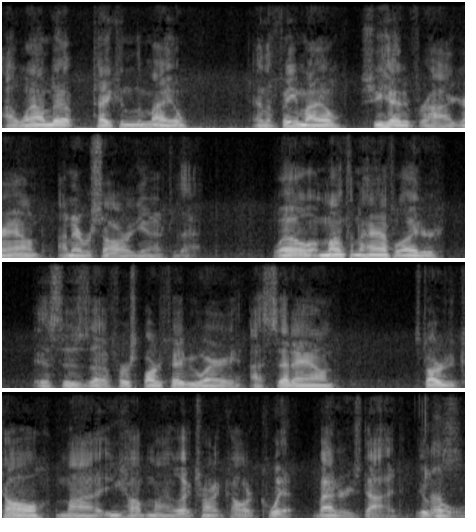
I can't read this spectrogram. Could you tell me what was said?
I wound up taking the male, and the female, she headed for high ground. I never saw her again after that. Well, a month and a half later, this is uh, first part of February. I sat down, started to call my my electronic collar quit. Batteries died. It was Oh.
